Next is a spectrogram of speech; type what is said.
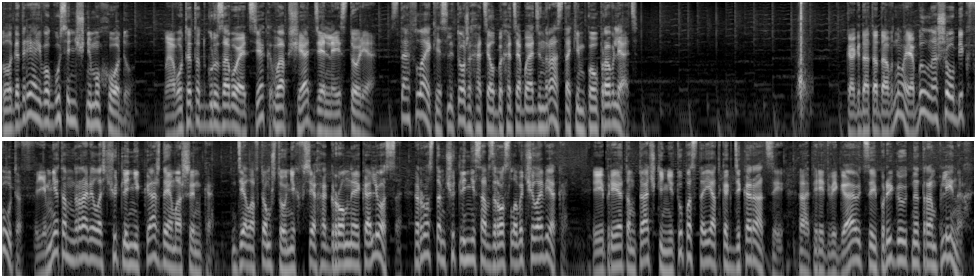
благодаря его гусеничному ходу. А вот этот грузовой отсек вообще отдельная история. Ставь лайк, если тоже хотел бы хотя бы один раз таким поуправлять. Когда-то давно я был на шоу Бигфутов, и мне там нравилась чуть ли не каждая машинка. Дело в том, что у них всех огромные колеса, ростом чуть ли не со взрослого человека. И при этом тачки не тупо стоят как декорации, а передвигаются и прыгают на трамплинах.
